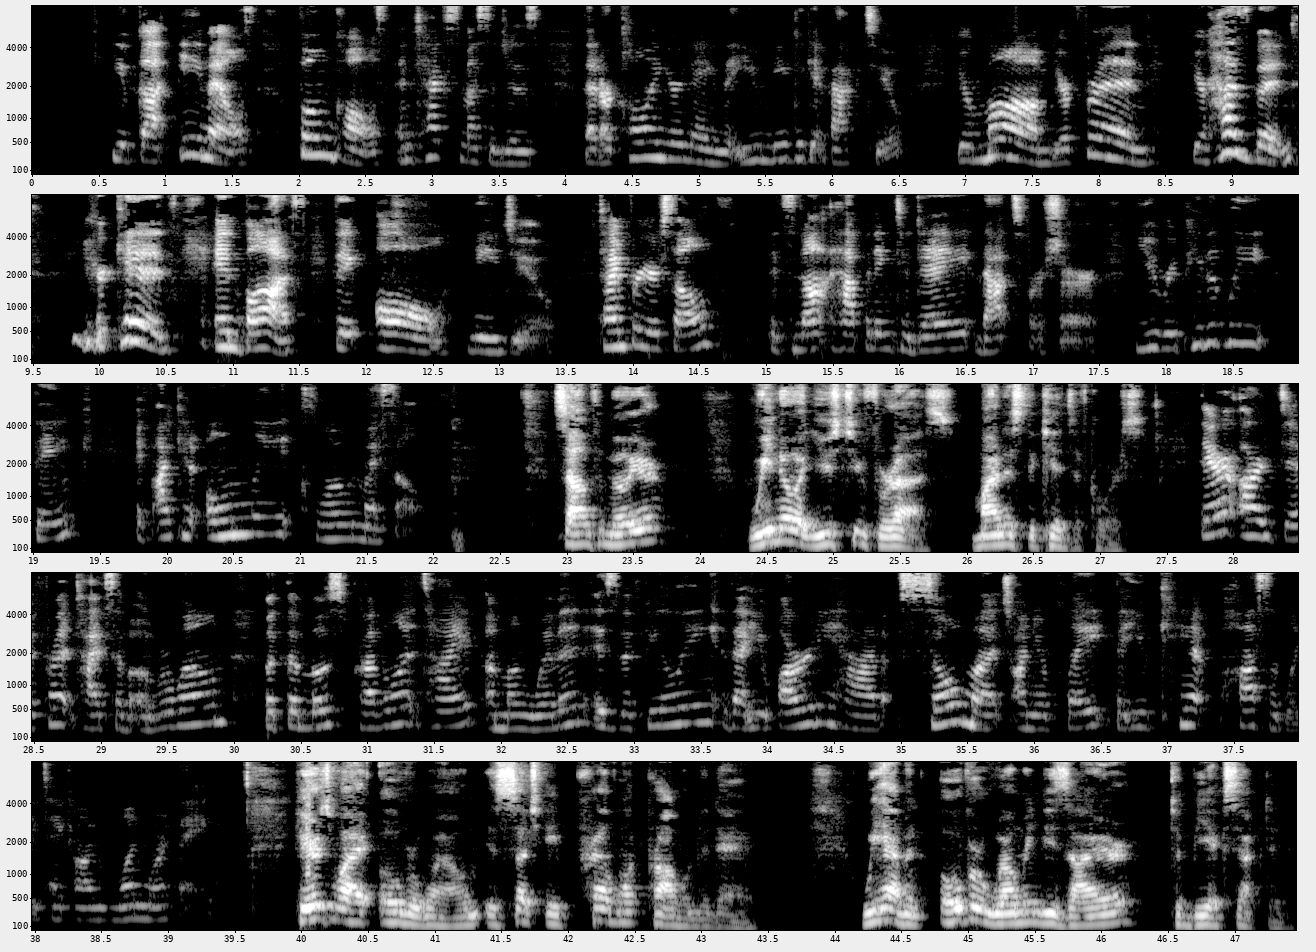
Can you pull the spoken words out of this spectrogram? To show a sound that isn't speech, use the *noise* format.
You've got emails, phone calls, and text messages that are calling your name that you need to get back to. Your mom, your friend, your husband, *laughs* your kids, and boss, they all need you. Time for yourself? It's not happening today, that's for sure. You repeatedly think, if I could only clone myself. Sound familiar? We know it used to for us, minus the kids, of course. There are different types of overwhelm, but the most prevalent type among women is the feeling that you already have so much on your plate that you can't possibly take on one more thing. Here's why overwhelm is such a prevalent problem today. We have an overwhelming desire to be accepted.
